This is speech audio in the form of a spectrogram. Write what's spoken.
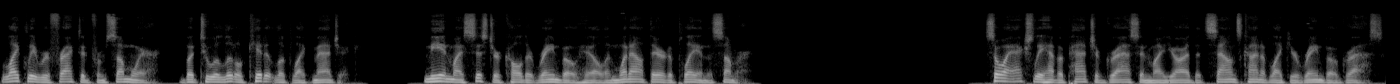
Likely refracted from somewhere, but to a little kid it looked like magic. Me and my sister called it Rainbow Hill and went out there to play in the summer. So I actually have a patch of grass in my yard that sounds kind of like your rainbow grass.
